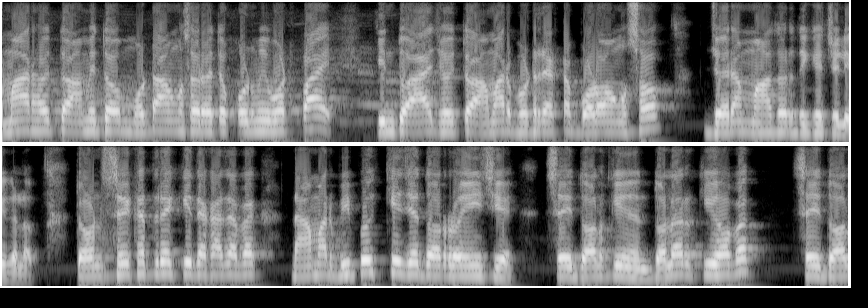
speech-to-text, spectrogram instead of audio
আমার হয়তো আমি তো মোটা অংশের হয়তো কর্মী ভোট পাই, কিন্তু আজ হয়তো আমার ভোটের একটা বড় অংশ জয়রাম মাহাতোর দিকে চলে গেল। তখন সেক্ষেত্রে কি দেখা যাবে? না, আমার বিপক্ষে যে দল রয়েছে, সেই দল কি, দলের কি হবে? সেই দল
